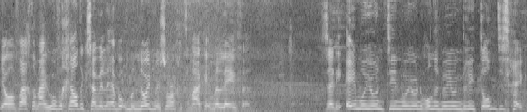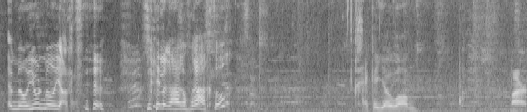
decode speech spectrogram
Johan vraagt aan mij hoeveel geld ik zou willen hebben om me nooit meer zorgen te maken in mijn leven. Toen zei hij 1 miljoen, 10 miljoen, 100 miljoen, 3 ton. Toen zei ik een miljoen miljard. Dat is een hele rare vraag, toch? Gekke Johan. Maar,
